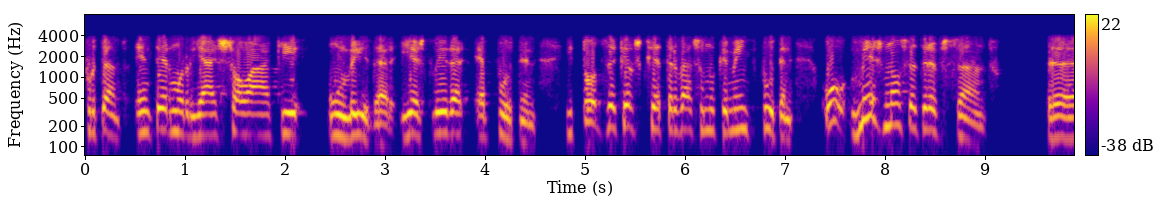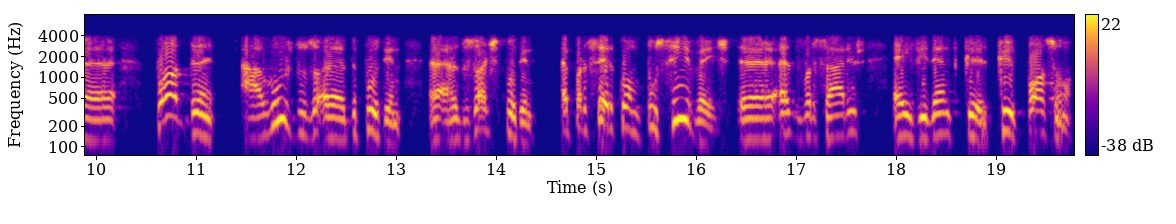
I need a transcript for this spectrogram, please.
Portanto, em termos reais, só há aqui um líder, e este líder é Putin. E todos aqueles que se atravessam no caminho de Putin, ou mesmo não se atravessando, uh, podem, à luz dos, uh, de Putin, uh, dos olhos de Putin, aparecer como possíveis adversários, é evidente que, que possam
